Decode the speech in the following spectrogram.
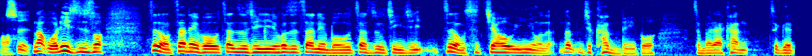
哦。是。那我的意思是说，这种战略模糊战术经济或是战略模糊战术经济，这种是交互运用的，那就看美国怎么来看这个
